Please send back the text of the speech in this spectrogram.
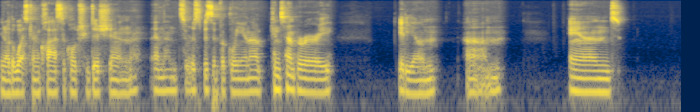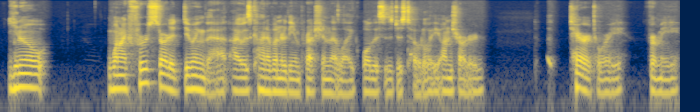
you know the Western classical tradition, and then sort of specifically in a contemporary idiom. Um, and you know, when I first started doing that, I was kind of under the impression that like, well, this is just totally uncharted territory for me.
